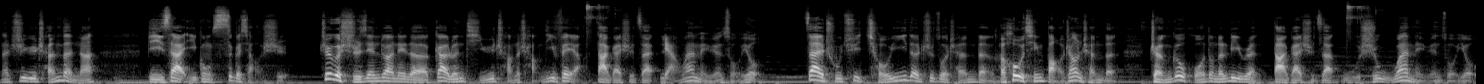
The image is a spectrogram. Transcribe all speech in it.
那至于成本呢？比赛一共四个小时，这个时间段内的盖伦体育场的场地费啊，大概是在两万美元左右。再除去球衣的制作成本和后勤保障成本，整个活动的利润大概是在五十五万美元左右。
